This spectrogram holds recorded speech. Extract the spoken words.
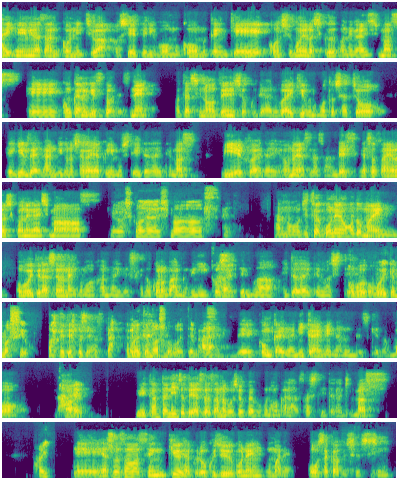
はい、えー皆さん、こんにちは。教えてリフォーム工務店経営、今週もよろしくお願いします。えー今回のゲストはですね、私の前職である Y キューブの元社長、えー現在ランディングの社外役員もしていただいてます。BFI 代表の安田さんです。安田さん、よろしくお願いします。よろしくお願いします。あの、実は5年ほど前に覚えてらっしゃらないかもわかんないですけど、この番組にご出演はいただいてまして、覚え覚えてますよ。覚えてらっしゃいますか？覚えてます、覚えてます。はい。で、今回が2回目になるんですけども、はい。で、簡単にちょっと安田さんのご紹介を僕の方からさせていただきます。はい。えー安田さんは1965年生まれ、大阪府出身。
